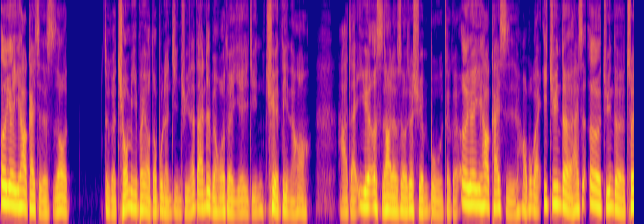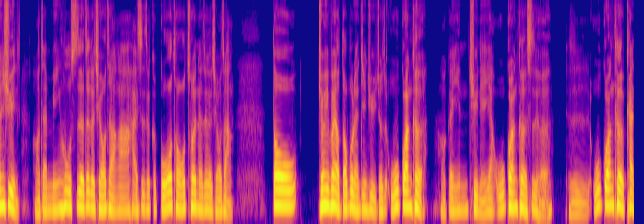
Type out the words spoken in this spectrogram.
二月一号开始的时候，这个球迷朋友都不能进去。那当然，日本火腿也已经确定了哈，他在一月二十号的时候就宣布，这个二月一号开始，哦，不管一军的还是二军的春训，哦，在名护市的这个球场啊，还是这个国头村的这个球场，都球迷朋友都不能进去，就是无观客，哦，跟去年一样，无观客适合，就是无观客看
